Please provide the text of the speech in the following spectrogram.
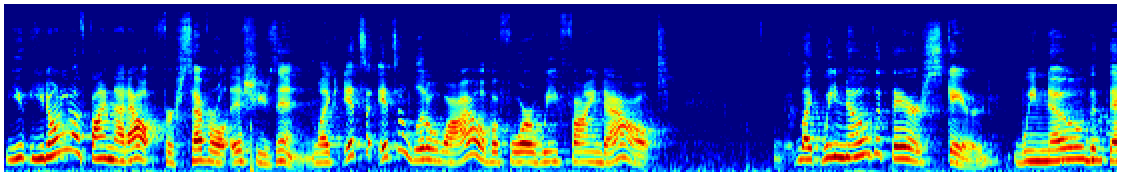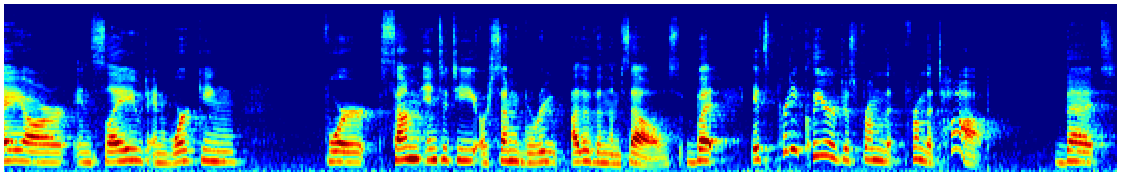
you you don't even find that out for several issues in. Like it's it's a little while before we find out like we know that they are scared. We know that mm-hmm. they are enslaved and working for some entity or some group other than themselves. But it's pretty clear just from the from the top that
